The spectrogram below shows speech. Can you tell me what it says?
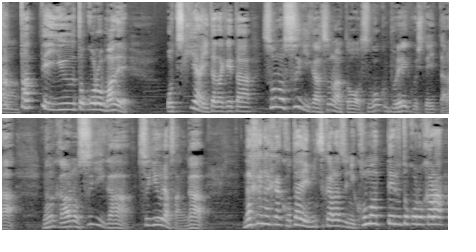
かったっていうところまでお付き合いいただけたその杉がその後すごくブレイクしていったらなんかあの杉が杉浦さんがなかなか答え見つからずに困ってるところから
